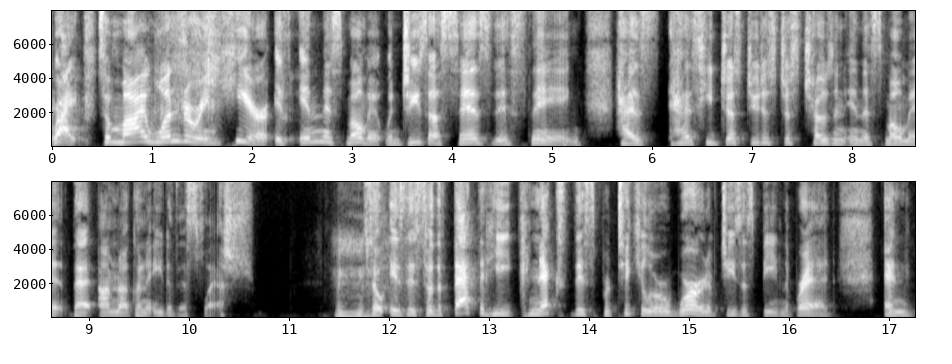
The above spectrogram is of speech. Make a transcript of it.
right. So my wondering here is in this moment when Jesus says this thing, has has he just Judas just chosen in this moment that I'm not going to eat of this flesh? Mm. So is this so the fact that he connects this particular word of Jesus being the bread and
